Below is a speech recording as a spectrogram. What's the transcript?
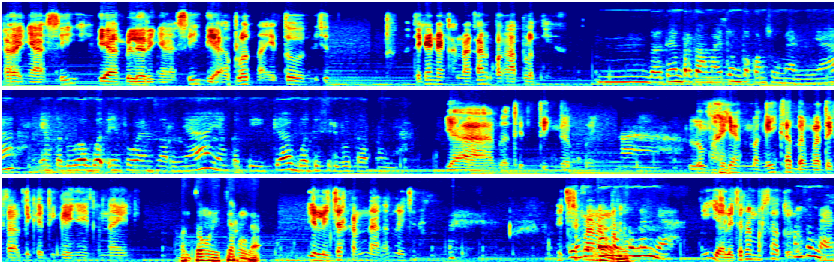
kayak nyasi diambil dari nyasi diupload nah itu. Di situ. berarti kan yang kena kan penguploadnya Hmm, berarti yang pertama itu untuk konsumennya, yang kedua buat influencernya, yang ketiga buat distributornya. ya berarti tiga poin Nah, lumayan mengikat dong berarti kalau tiga tiganya yang kena ini Untung licer nggak. ya Licer kena kan Licer Licer mana kan dong. konsumen ya, iya Licer nomor satu dong konsumen,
